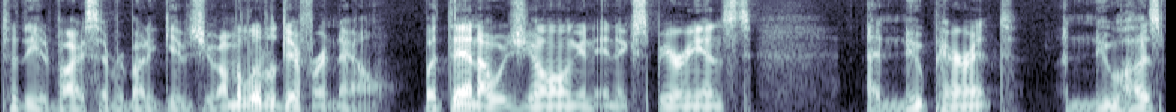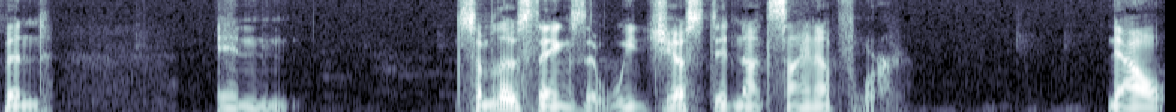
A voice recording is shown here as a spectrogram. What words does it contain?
to the advice everybody gives you. I'm a little different now, But then I was young and inexperienced, a new parent, a new husband, in some of those things that we just did not sign up for. Now,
